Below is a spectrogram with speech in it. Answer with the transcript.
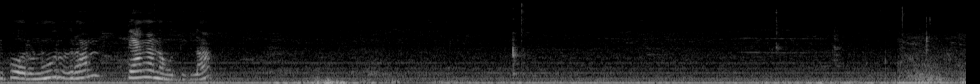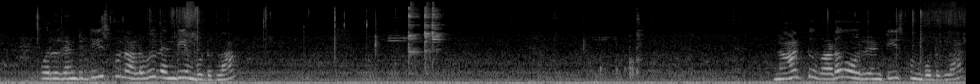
இப்போ ஒரு நூறு கிராம் தேங்காய் எண்ணெய் ஊற்றிக்கலாம் ஒரு ரெண்டு டீஸ்பூன் அளவு வெந்தயம் போட்டுக்கலாம். நாட்டு வடை ஒரு ரெண்டு டீஸ்பூன் போட்டுக்கலாம்.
